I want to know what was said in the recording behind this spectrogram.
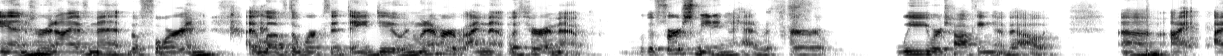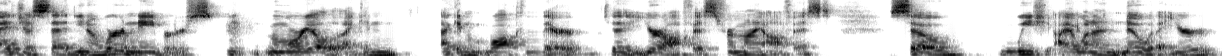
and her and i have met before and i love the work that they do and whenever i met with her i met the first meeting i had with her we were talking about um, I, I just said, you know, we're neighbors. Memorial, I can I can walk there to your office from my office. So we I want to know what your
